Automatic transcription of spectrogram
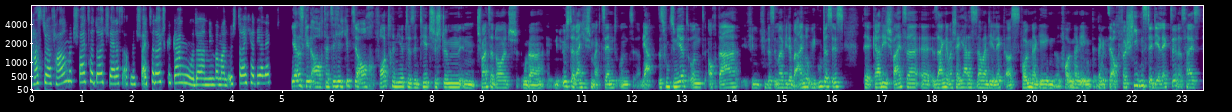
Hast du Erfahrung mit Schweizerdeutsch? Wäre das auch mit Schweizerdeutsch gegangen oder nehmen wir mal einen Österreicher Dialekt? Ja, das geht auch. Tatsächlich gibt's ja auch vortrainierte synthetische Stimmen in Schweizerdeutsch oder mit österreichischem Akzent. Und äh, ja, das funktioniert. Und auch da finde ich find das immer wieder beeindruckend, wie gut das ist. Äh, Gerade die Schweizer äh, sagen dann wahrscheinlich, ja, das ist aber ein Dialekt aus folgender Gegend und folgender Gegend. Da gibt's ja auch verschiedenste Dialekte. Das heißt,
